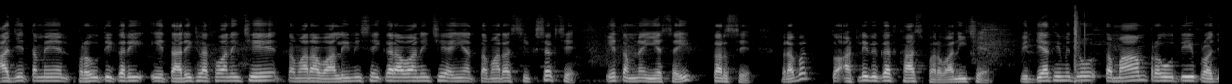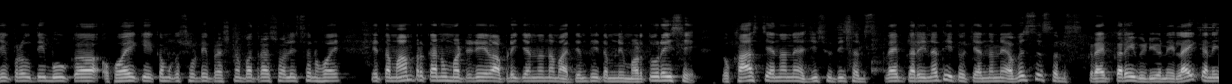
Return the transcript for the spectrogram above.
આજે તમે પ્રવૃત્તિ કરી એ તારીખ લખવાની છે, તમારા વાલીની સહી કરાવવાની છે, અહીંયા તમારા શિક્ષક છે, એ તમને અહીંયા સહી કરશે. બરાબર? તો આટલી વિગત ખાસ ભરવાની છે. વિદ્યાર્થી મિત્રો, તમામ પ્રવૃત્તિ, પ્રોજેક્ટ પ્રવૃત્તિ, બુક હોય કે એકમ કસોટી પ્રશ્નપત્ર, સોલ્યુશન હોય, એ તમામ પ્રકારનું મટીરિયલ આપણી ચેનલના માધ્યમથી તમને મળતું રહેશે. તો ખાસ ચેનલને હજી સુધી સબસ્ક્રાઇબ કરી નથી, તો ચેનલને અવશ્ય સબસ્ક્રાઇબ કરી, વિડીયોને લાઇક અને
